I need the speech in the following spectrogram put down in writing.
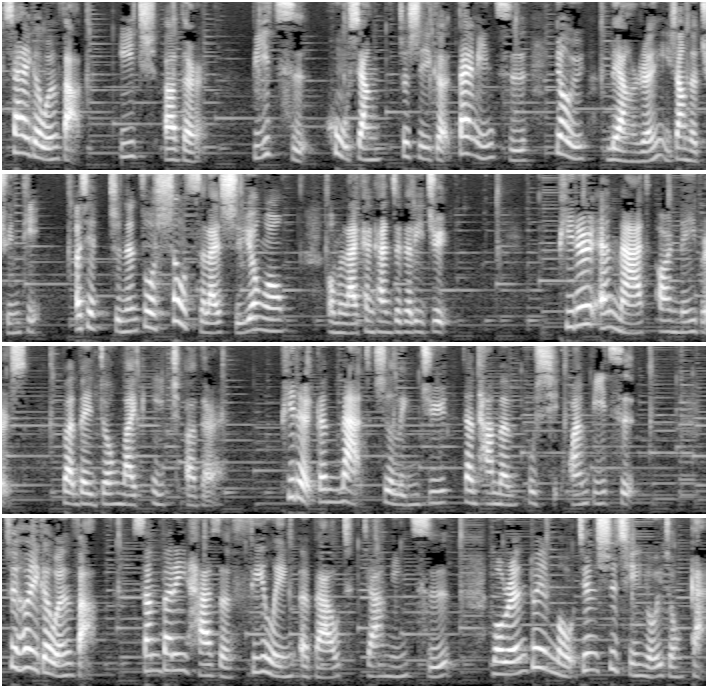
下一个文法：each other，彼此、互相，这是一个代名词，用于两人以上的群体，而且只能做受词来使用哦。我们来看看这个例句：Peter and Matt are neighbors，but they don't like each other。Peter 跟 Matt 是邻居，但他们不喜欢彼此。最后一个文法，Somebody has a feeling about 加名词，某人对某件事情有一种感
